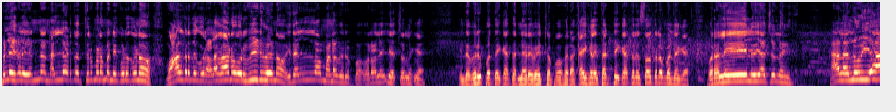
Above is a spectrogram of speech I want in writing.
பிள்ளைகளை என்ன நல்ல இடத்த திருமணம் பண்ணி கொடுக்கணும் வாழ்கிறதுக்கு ஒரு அழகான ஒரு வீடு வேணும். இதெல்லாம் மன விருப்பம். ஒரு அலையிலே சொல்லுங்கள் இந்த விருப்பத்தை கத்த நிறைவேற்ற போகிறா கைகளை தட்டி கத்திர சோதனை பண்ணுங்க. ஒரு அலேலுயா சொல்லுங்க. லூயா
